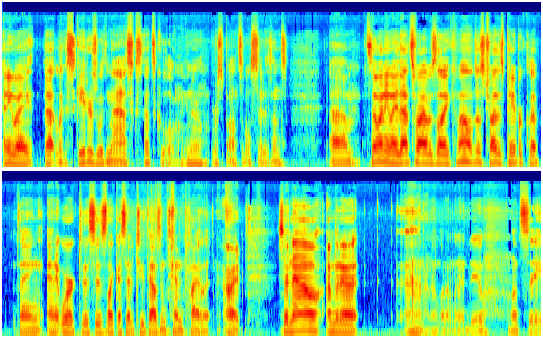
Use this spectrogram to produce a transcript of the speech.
anyway, that look, skaters with masks. That's cool, you know, responsible citizens. Um, so anyway, that's why I was like, well, I'll just try this paperclip thing, and it worked. This is, like I said, a 2010 Pilot. All right, so now I'm gonna, I don't know what I'm gonna do. Let's see,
